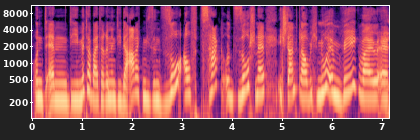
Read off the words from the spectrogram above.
Und ähm, die Mitarbeiterinnen, die da arbeiten, die sind so auf Zack und so schnell. Ich stand, glaube ich, nur im Weg, weil äh,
